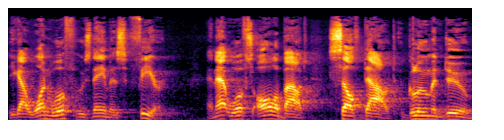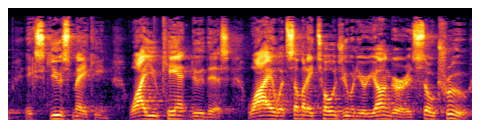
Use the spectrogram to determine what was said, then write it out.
You got one wolf whose name is fear, and that wolf's all about self doubt, gloom and doom, excuse making, why you can't do this, why what somebody told you when you're younger is so true,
